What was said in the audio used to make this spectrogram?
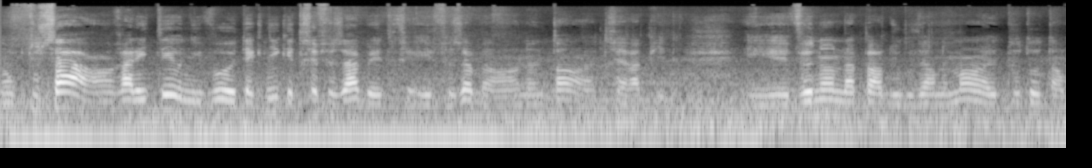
Donc tout ça, en réalité, au niveau technique, est très faisable et, faisable en un temps euh, très rapide. Et venant de la part du gouvernement, euh, tout autant.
